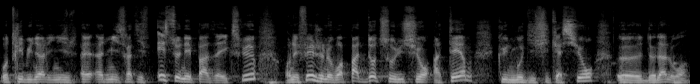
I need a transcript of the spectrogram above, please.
au tribunal euh, administratif, et ce n'est pas à exclure, en effet, je ne vois pas d'autre solution à terme qu'une modification euh, de la loi.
